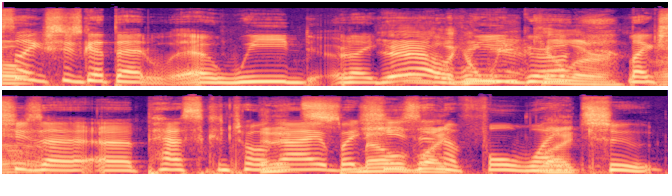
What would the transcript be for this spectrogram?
So- like she's got that uh, weed, like Yeah, the like a weed girl. killer. Like she's a, a pest control And guy, but smells she's in a full white like- suit.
